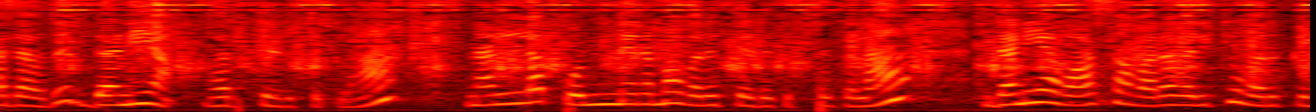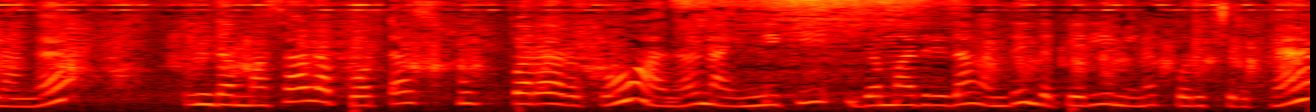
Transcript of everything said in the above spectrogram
அதாவது தனியா வறுத்து எடுத்துக்கலாம். நல்லா பொன்னிறமாக வறுத்து எடுத்துக்கலாம். தனியா வாசம் வர வரைக்கும் வறுக்கலாங்க. இந்த மசாலா போட்டால் சூப்பராக இருக்கும். அதனால் நான் இன்னைக்கு இதை மாதிரி தான் வந்து இந்த பெரிய மீனை பொரிச்சிருக்கேன்.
